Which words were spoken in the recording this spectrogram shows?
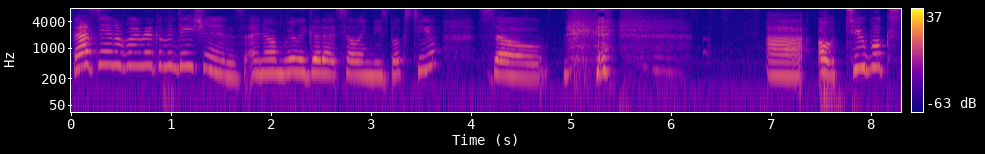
that's the end of my recommendations. I know I'm really good at selling these books to you. So, uh, oh, two books.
